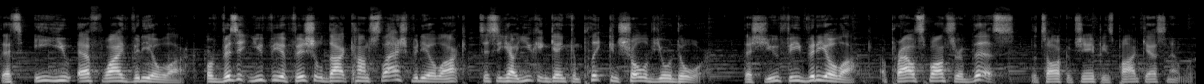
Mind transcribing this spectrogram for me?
That's EUFY Video Lock. Or visit eufyofficial.com slash video lock to see how you can gain complete control of your door. That's eufy Video Lock, a proud sponsor of this, the Talk of Champions Podcast Network.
